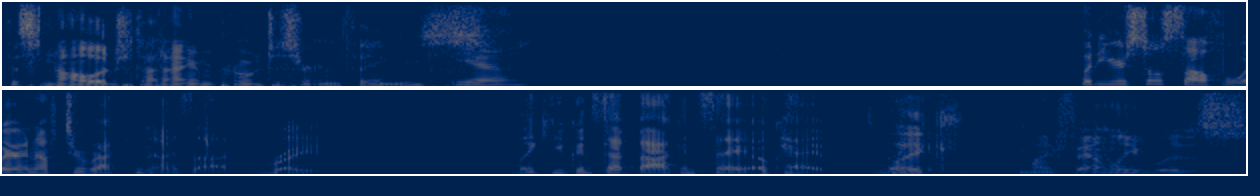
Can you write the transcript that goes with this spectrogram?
this knowledge that I am prone to certain things. Yeah. But you're still self aware enough to recognize that. Right. Like you can step back and say, okay, Like, like, my family was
